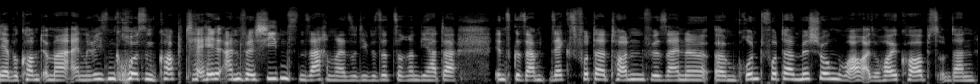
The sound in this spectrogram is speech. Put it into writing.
der bekommt immer einen riesengroßen Cocktail an verschiedensten Sachen. Also die Besitzerin, die hat da insgesamt sechs Futtertonnen für seine ähm, Grundfuttermischung, wo auch also Heukorbs und dann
